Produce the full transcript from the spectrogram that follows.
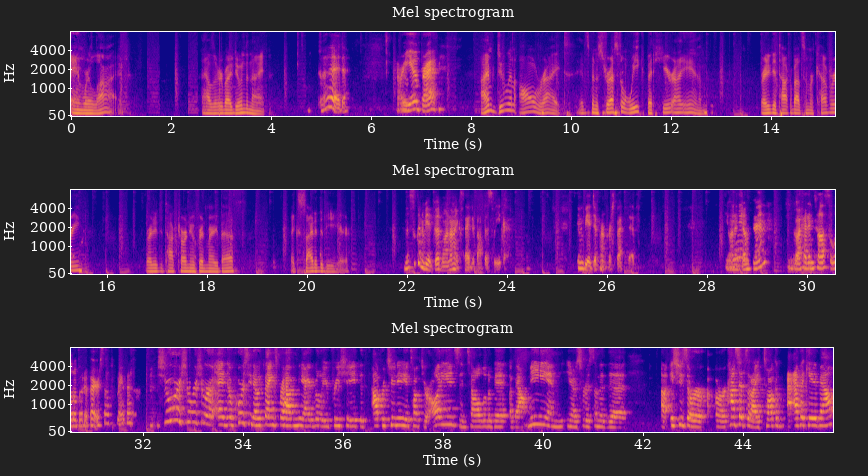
And we're live. How's everybody doing tonight? Good. How are you, Brett? I'm doing all right. It's been a stressful week, but here I am. Ready to talk about some recovery. Ready to talk to our new friend Mary Beth. Excited to be here. This is going to be a good one. I'm excited about this week. It's going to be a different perspective. You want to Yeah. jump in? Go ahead and tell us a little bit about yourself, Mary Beth. Sure, sure, sure. And of course, you know, thanks for having me. I really appreciate the opportunity to talk to your audience and tell a little bit about me and, you know, sort of some of the uh, issues or, or concepts that I talk advocate about.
